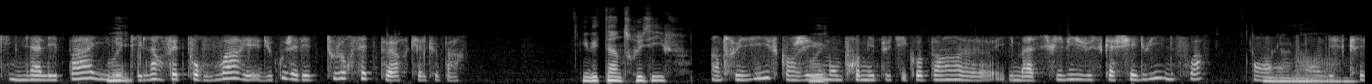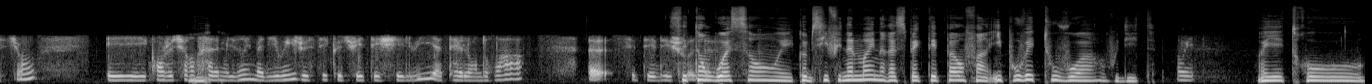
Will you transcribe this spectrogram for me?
qui ne l'allait pas, il était là en fait pour voir et du coup j'avais toujours cette peur quelque part. Il était intrusif intrusive. Quand j'ai eu mon premier petit copain, euh, il m'a suivi jusqu'à chez lui une fois, en, oh discrétion. Et quand je suis rentrée à la maison, il m'a dit oui, je sais que tu étais chez lui à tel endroit. Euh, c'était des choses. C'est angoissant et comme si finalement il ne respectait pas. Enfin, il pouvait tout voir. Vous dites. Oui. Vous voyez trop.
